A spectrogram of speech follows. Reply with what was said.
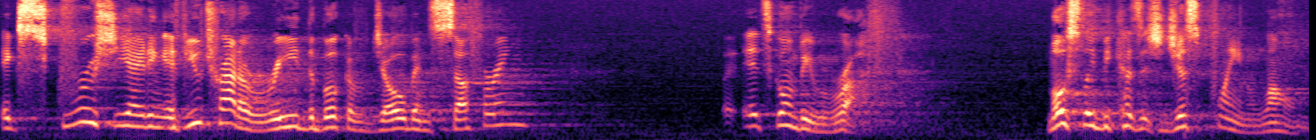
excruciating, if you try to read the book of Job in suffering, it's going to be rough. Mostly because it's just plain long.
